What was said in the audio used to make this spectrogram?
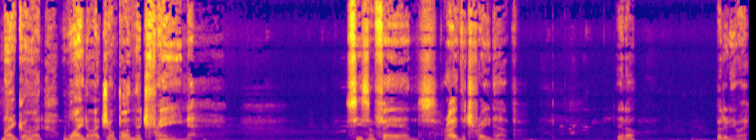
My God, why not jump on the train? See some fans, ride the train up. You know? But anyway.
